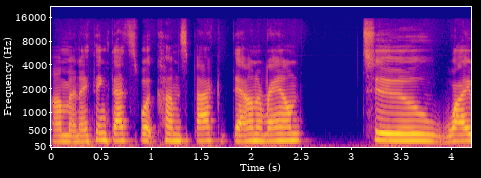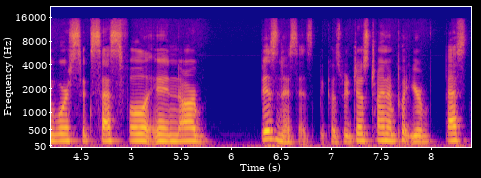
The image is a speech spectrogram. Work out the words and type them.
Um, and I think that's what comes back down around to why we're successful in our businesses because we're just trying to put your best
